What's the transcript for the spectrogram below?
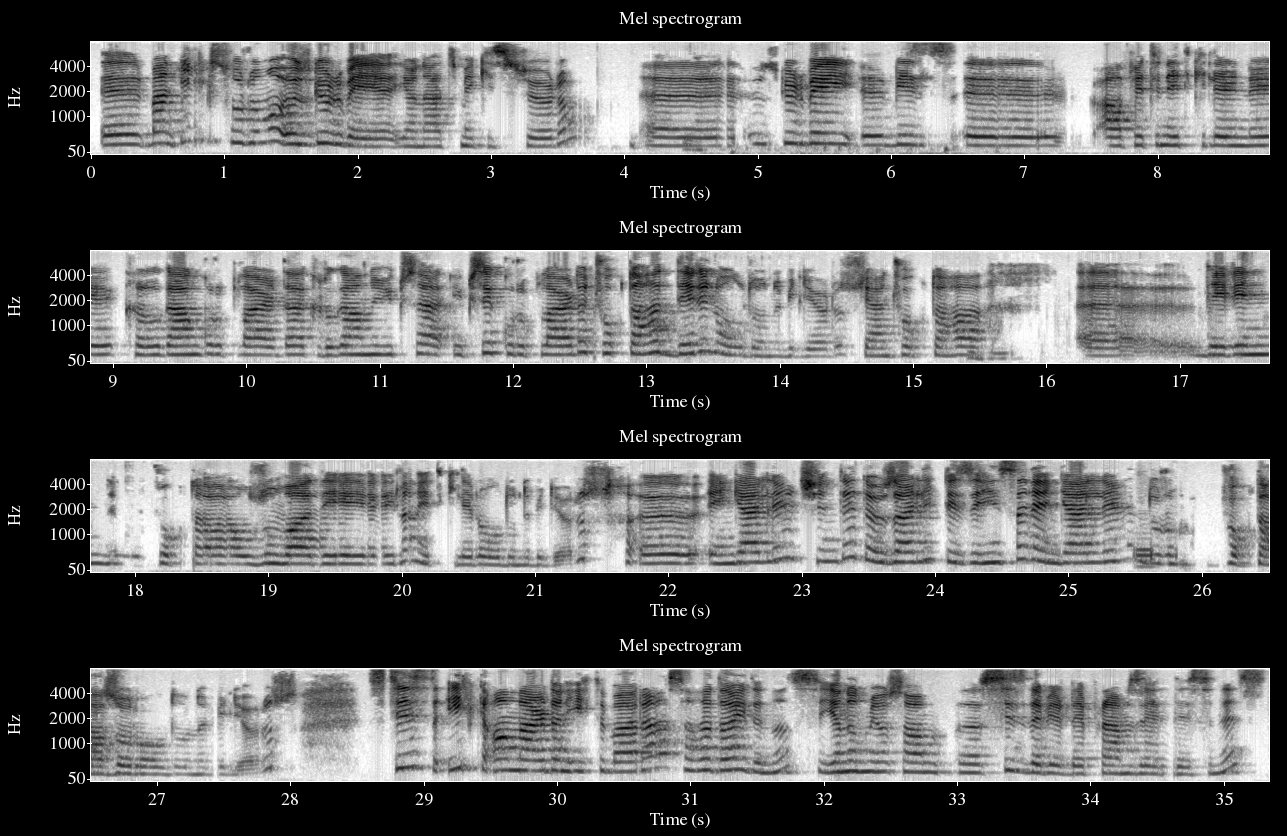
Ee, ben ilk sorumu Özgür Bey'e yöneltmek istiyorum. Ee, Özgür Bey, e, biz e, afetin etkilerini kırılgan gruplarda, kırılganlığı yüksek, yüksek gruplarda çok daha derin olduğunu biliyoruz. Yani çok daha e, derin, çok daha uzun vadeye yayılan etkileri olduğunu biliyoruz. E, engeller içinde de özellikle zihinsel engellerin durumu çok daha zor olduğunu biliyoruz. Siz ilk anlardan itibaren sahadaydınız. Yanılmıyorsam e, siz de bir depremzedesiniz.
